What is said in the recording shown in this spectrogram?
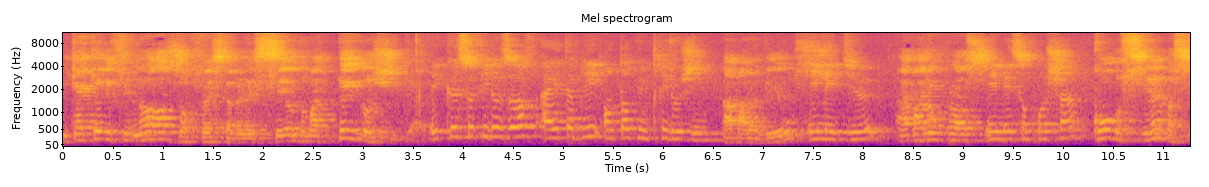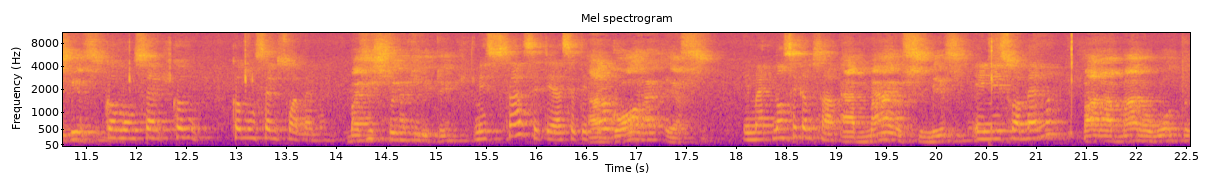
E que aquele filósofo estabeleceu numa teologia. Et que ce philosophe a établi en tant qu'une trilogie. Amar a Deus, Aimer Dieu, amar o próximo. aimer son prochain, Como se ama a si mesmo. comme on s'aime, comme, comme on s'aime soi-même. Mas isso foi naquele tempo. Mais ça, c'était à cette époque. Agora é assim. Et maintenant, c'est comme ça. Amar a si mesmo Aimer soi-même para amar ao outro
